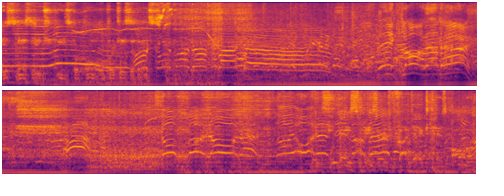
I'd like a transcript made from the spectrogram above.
This message is for all participants. Vi klarade det! Ah. Så förra året, så i året Q Base Research Project has almost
